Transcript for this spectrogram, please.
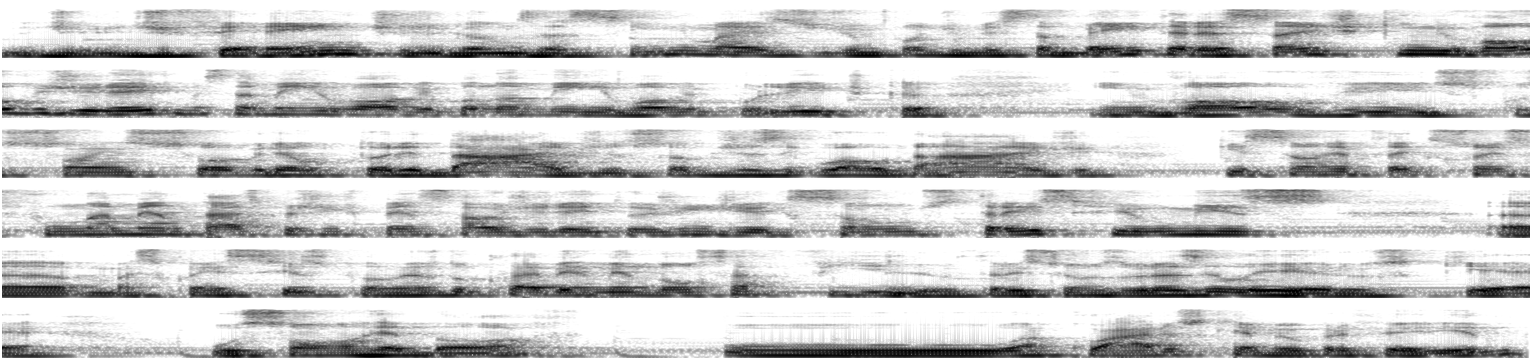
de, diferente, digamos assim, mas de um ponto de vista bem interessante, que envolve direito, mas também envolve economia, envolve política, envolve discussões sobre autoridade, sobre desigualdade, que são reflexões fundamentais para a gente pensar o direito hoje em dia, que são os três filmes uh, mais conhecidos, pelo menos, do Kleber Mendonça Filho, três filmes brasileiros, que é O Som ao Redor, o Aquarius, que é meu preferido,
